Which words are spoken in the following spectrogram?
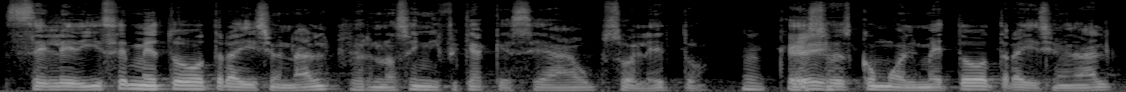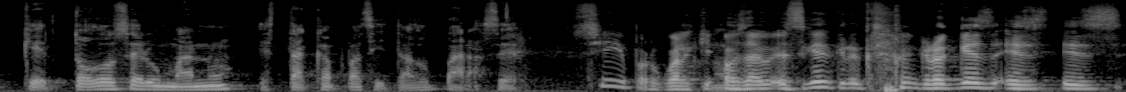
Se le dice método tradicional, pero no significa que sea obsoleto. Eso es como el método tradicional que todo ser humano está capacitado para hacer. Sí, por cualquier... O sea, es que creo, creo que es, es, es,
